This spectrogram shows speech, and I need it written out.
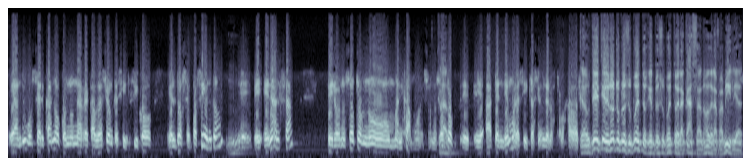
eh, anduvo cercano con una recaudación que significó el 12% eh, eh, en alza, pero nosotros no manejamos eso, nosotros atendemos a la situación de los trabajadores. ustedes tienen otro presupuesto que el presupuesto de la casa, ¿no? De la familia.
